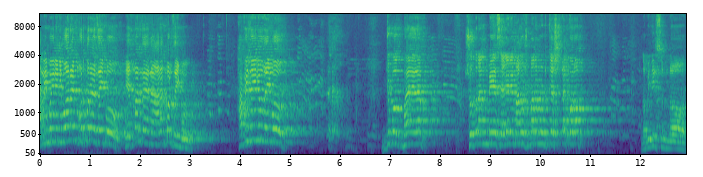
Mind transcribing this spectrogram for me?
আলিম হইলে নিব আর করতে যাইব একবার যায় না, আরেকবার যাইব। হাফিজ হইলেও যাইব। যুবক ভাইয়েরা, সুতরাং মেয়ে ছেলেরে মানুষ বানানোর চেষ্টা করো। নবীজির সুন্নত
